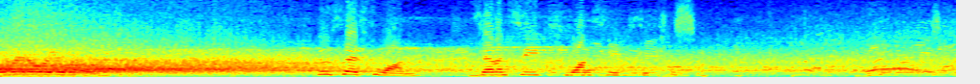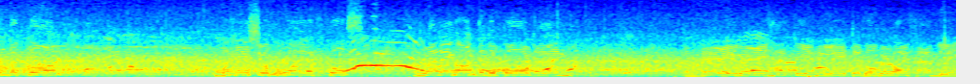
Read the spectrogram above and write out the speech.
Uberoi, Uberoi. Two sets to one. Seven six, one six, six. The Uberoi is on the court. Mahesh Uberoi, of course, running onto the court and a very, very happy and elated Uberoi family.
